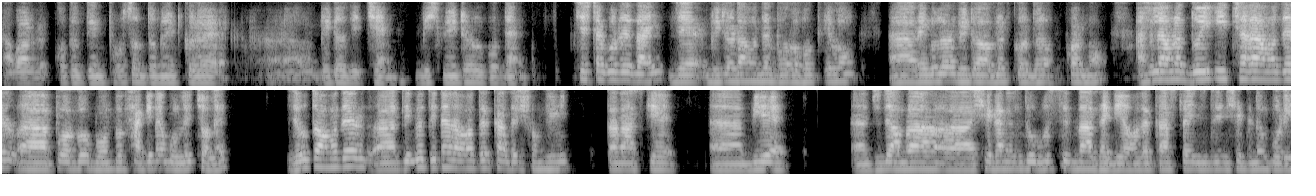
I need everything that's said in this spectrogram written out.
আবার কতদিন ১৪ মিনিট করে ভিডিও দিচ্ছেন। ২০ মিনিটের উপর দেন।" চেষ্টা করে যাই যে ভিডিওটা আমাদের বড় হোক এবং রেগুলার ভিডিও আপলোড করব কর্ম। আসলে আমরা দুই ঈদ ছাড়া আমাদের পর্ব বন্ধ থাকে না বললেই চলে। যেহেতু আমাদের দীর্ঘদিনের আমাদের কাজের সঙ্গী তার আজকে বিয়ে। যদি আমরা সেখানে যদি উপস্থিত না থাকি, আমাদের কাজটাই যদি সেদিনেও করি,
